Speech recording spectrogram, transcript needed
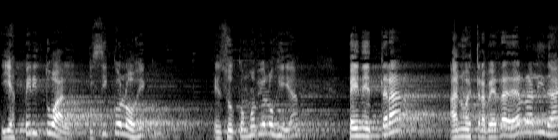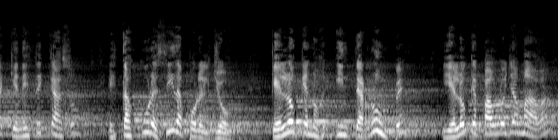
y espiritual y psicológico en su cosmobiología penetrar a nuestra verdadera realidad que en este caso está oscurecida por el yo, que es lo que nos interrumpe y es lo que Pablo llamaba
